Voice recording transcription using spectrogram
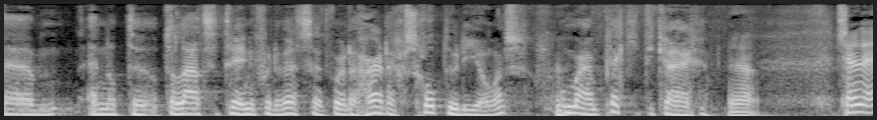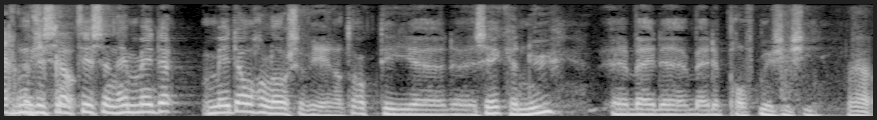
Um, en op de, op de laatste training voor de wedstrijd worden harder geschopt door die jongens. Om maar een plekje te krijgen. Ja. Zijn er eigenlijk het, is, het is een medogeloze wereld. Ook die, de, zeker nu bij, de, bij de profmuzici. Ja.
